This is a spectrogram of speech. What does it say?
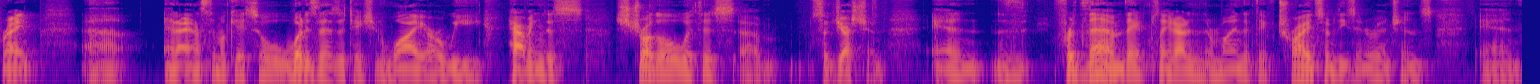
Right? Uh, and I asked them, okay, so what is the hesitation? Why are we having this struggle with this um, suggestion? And th- for them, they had played out in their mind that they've tried some of these interventions and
